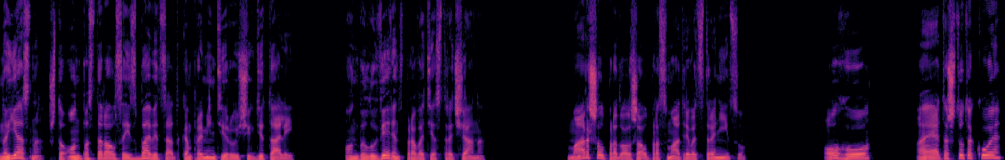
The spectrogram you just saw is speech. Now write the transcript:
но ясно, что он постарался избавиться от компрометирующих деталей. Он был уверен в правоте Страчана. Маршал продолжал просматривать страницу. Ого! А это что такое?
